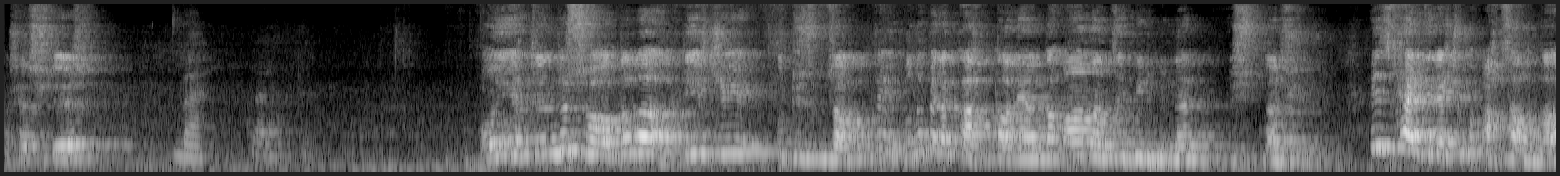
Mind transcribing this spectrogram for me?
Başa düşdünüz? Bəli. 17-ci sualda da deyir ki, bu düzbucaqlı deyil. Bunu belə qatlayanda A ilə C bir-birindən üstünə düşür. Biz fərq edək ki, bu açanda,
